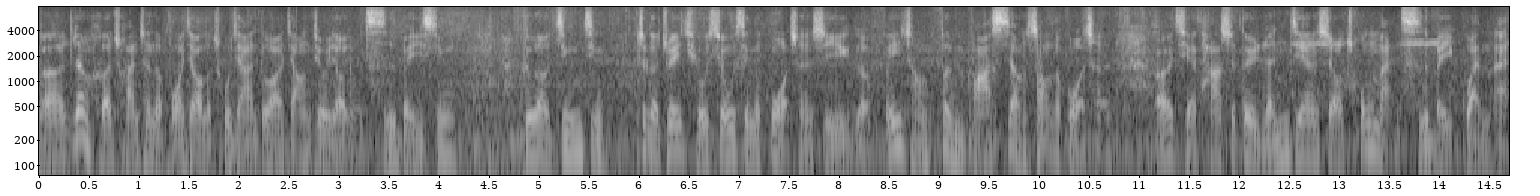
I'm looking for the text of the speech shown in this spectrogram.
呃，任何传承的佛教的出家人都要讲究要有慈悲心。都要精进，这个追求修行的过程是一个非常奋发向上的过程，而且他是对人间是要充满慈悲关爱，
